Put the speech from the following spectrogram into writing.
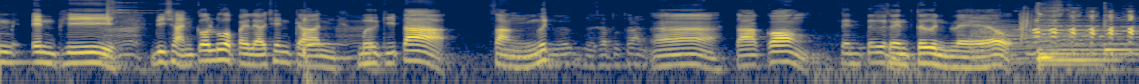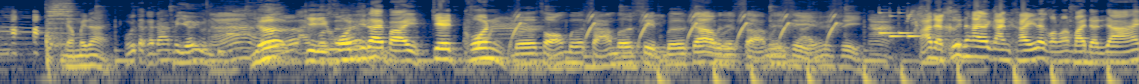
MNP อ่าดิฉันก็รวบไปแล้วเช่นกันมือกีตาร์สั่งงึดนะครับทุกท่านอ่าตากล้องเส้นตื้นเส้นตื้นแล้ว ยังไม่ได้ โอ้ยแต่ก็ได้ไปเยอะอยู่นะเยอะหลากี่เลยคนที่ได้ไป 7 คนเบอร์ 2 เบอร์ 3 เบอร์ 10 เบอร์9เบอร์13เบอร์14เบอร์4อ่าอะเดี๋ยวขึ้นให้ละกันใครได้ของรางวัลไปเดี๋ยวจะให้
